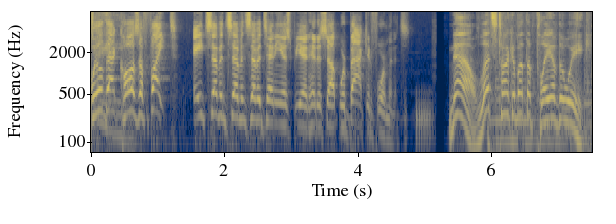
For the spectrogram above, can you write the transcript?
Will that cause a fight? 877 710 ESPN. Hit us up. We're back in four minutes. Now, let's talk about the play of the week.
